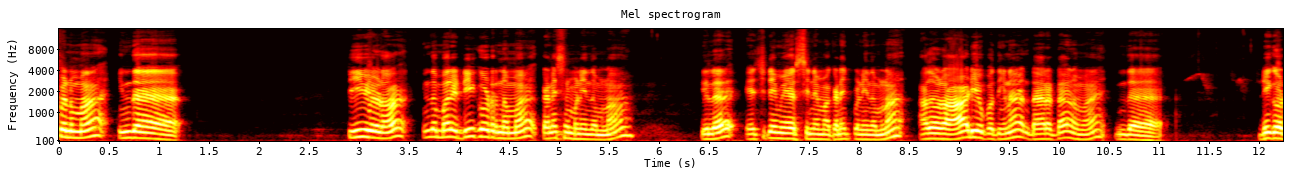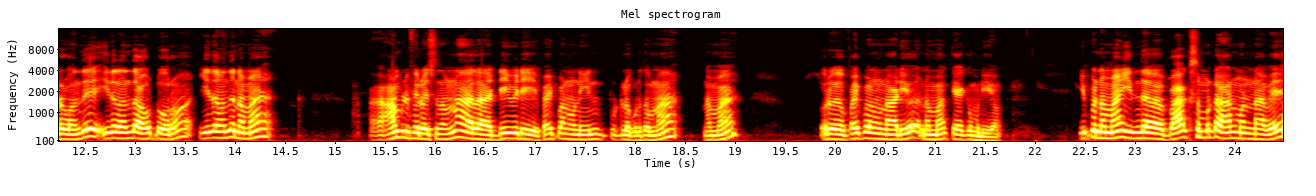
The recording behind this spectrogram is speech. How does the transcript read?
இப்போ நம்ம இந்த டிவியோட இந்த மாதிரி டீகோடர் நம்ம கனெக்ஷன் பண்ணியிருந்தோம்னா இதில் ஹெச்டிஎம்ஏஆர்சி நம்ம கனெக்ட் பண்ணியிருந்தோம்னா அதோட ஆடியோ பார்த்திங்கன்னா டைரெக்டாக நம்ம இந்த டீகோடர் வந்து இதில் வந்து அவுட் வரும். இதை வந்து நம்ம ஆம்பிளிஃபையர் வச்சுருந்தோம்னா அதில் டிவிடி ஃபைவ் பாயிண்ட் ஒன் இன்புட்டில் கொடுத்தோம்னா நம்ம ஒரு ஃபைவ் பாயிண்ட் ஒன் ஆடியோ நம்ம கேட்க முடியும். இப்போ நம்ம இந்த பாக்ஸை மட்டும் ஆன் பண்ணாவே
